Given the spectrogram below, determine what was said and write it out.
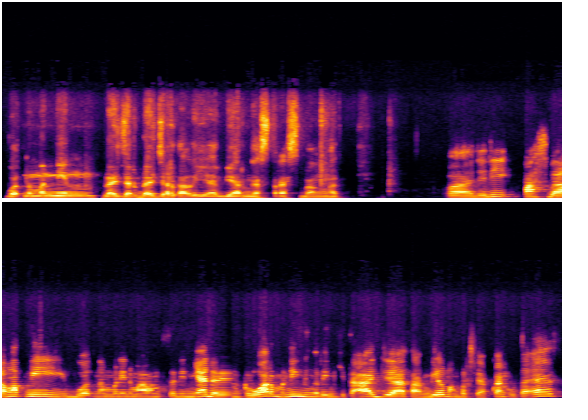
buat nemenin belajar-belajar kali ya biar nggak stres banget. Wah, jadi pas banget nih buat nemenin malam Seninnya dari keluar mending dengerin kita aja sambil mempersiapkan UTS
